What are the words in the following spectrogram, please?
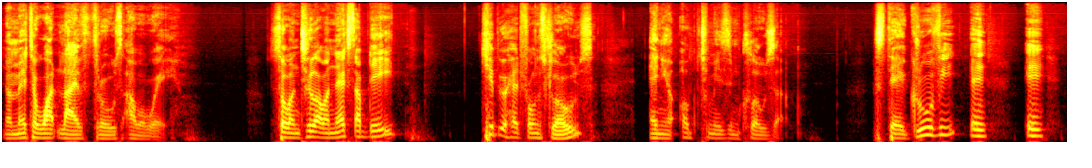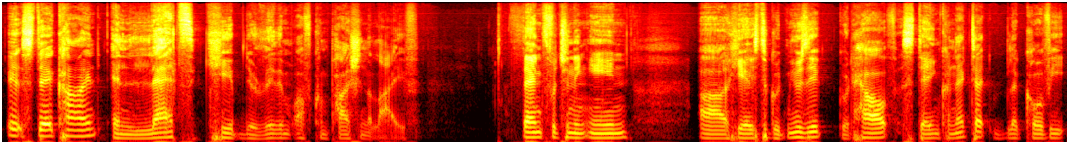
no matter what life throws our way. So until our next update, keep your headphones closed and your optimism closer. Stay groovy, eh, eh, stay kind, and let's keep the rhythm of compassion alive. Thanks for tuning in. Uh, here's to good music, good health, staying connected. Black Coffee,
